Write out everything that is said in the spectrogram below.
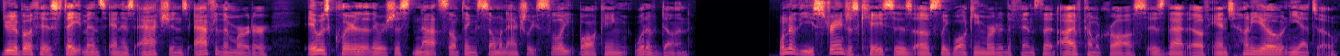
due to both his statements and his actions after the murder, it was clear that there was just not something someone actually sleepwalking would have done. One of the strangest cases of sleepwalking murder defense that I've come across is that of Antonio Nieto.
